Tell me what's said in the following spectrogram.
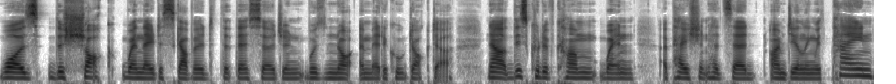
was the shock when they discovered that their surgeon was not a medical doctor. Now, this could have come when a patient had said, I'm dealing with pain,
